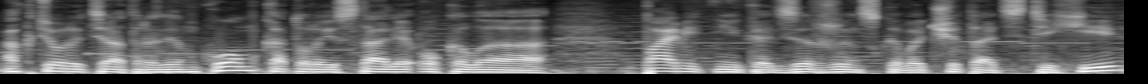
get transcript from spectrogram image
актеры театра «Ленком», которые стали около памятника Дзержинского читать стихи,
